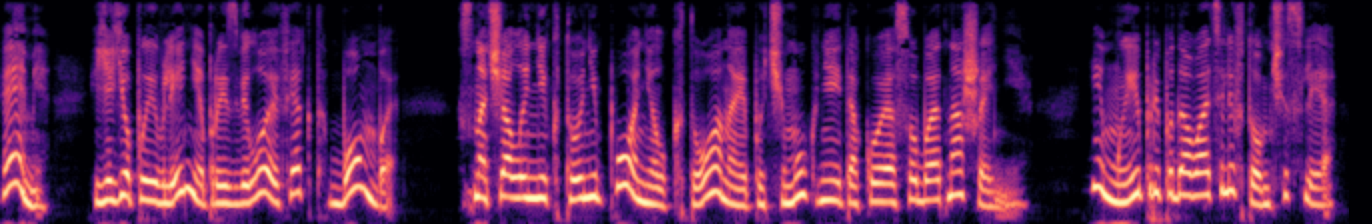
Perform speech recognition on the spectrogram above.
Эми, ее появление произвело эффект бомбы. Сначала никто не понял, кто она и почему к ней такое особое отношение. И мы, преподаватели, в том числе —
